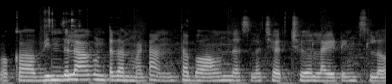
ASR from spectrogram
ఒక విందులాగా ఉంటుంది అనమాట అంత బాగుంది అసలు చర్చ్ లైటింగ్స్లో.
